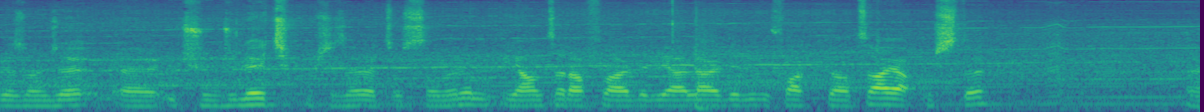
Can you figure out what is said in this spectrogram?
Biraz önce e, 3. çıkmışız. Evet o sanırım yan taraflarda bir yerlerde bir ufak bir hata yapmıştı. E,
